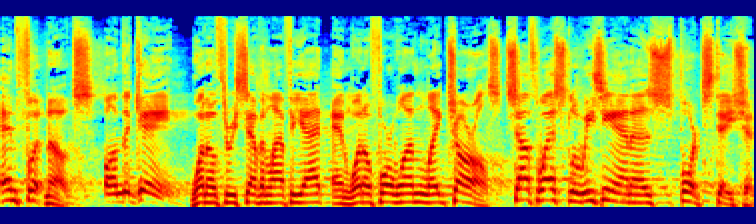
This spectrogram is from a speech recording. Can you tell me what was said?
and Footnotes on the game. 1037 Lafayette and 1041 Lake Charles, Southwest Louisiana's sports station.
